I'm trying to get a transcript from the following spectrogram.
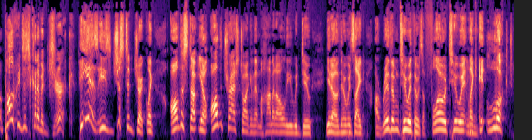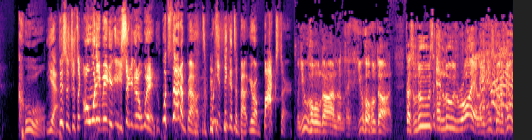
Apollo Creed's just kind of a jerk. He is. He's just a jerk. Like all the stuff, you know, all the trash talking that Muhammad Ali would do, you know, there was like a rhythm to it, there was a flow to it, like it looked cool. Yeah. This is just like, oh, what do you mean you, you said you're going to win? What's that about? What do you think it's about? You're a boxer. Well, you hold on, little lady. You hold on. Because lose and lose royally he's going to do.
